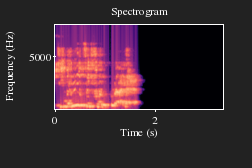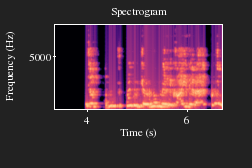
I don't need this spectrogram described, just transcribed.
ये वही फ़िक्र पूरा है जब पुत्र के रूप में दिखाई दे रहा है तो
